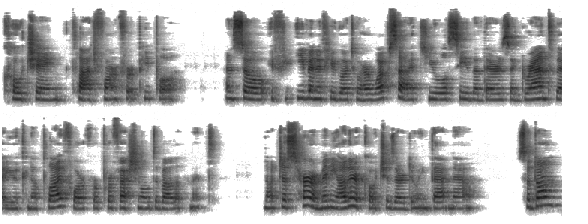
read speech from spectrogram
coaching platform for people. And so if you, even if you go to her website, you will see that there's a grant that you can apply for for professional development. Not just her, many other coaches are doing that now. So don't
